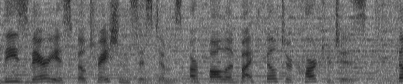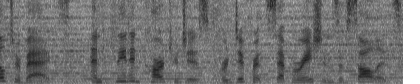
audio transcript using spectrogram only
These various filtration systems are followed by filter cartridges, filter bags, and pleated cartridges for different separations of solids,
